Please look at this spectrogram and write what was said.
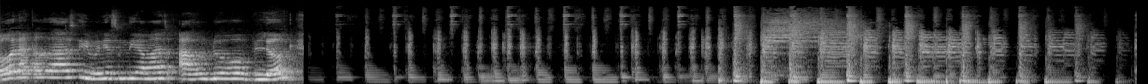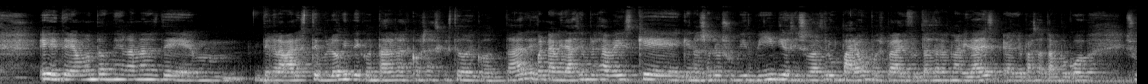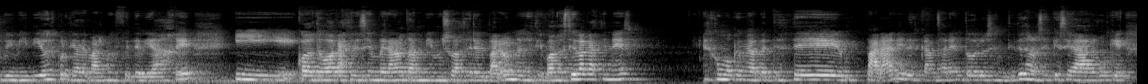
Hola a todas, bienvenidos un día más a un nuevo vlog. Eh, tenía un montón de ganas de, de, grabar este vlog y de contar las cosas que os tengo que contar. En Navidad siempre sabéis que, que, no suelo subir vídeos y suelo hacer un parón pues para disfrutar de las Navidades. El año pasado tampoco subí vídeos porque además me fui de viaje y cuando tengo vacaciones en verano también suelo hacer el parón. Es decir, cuando estoy de vacaciones es como que me apetece parar y descansar en todos los sentidos, a no ser que sea algo que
